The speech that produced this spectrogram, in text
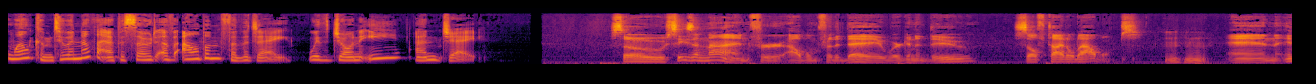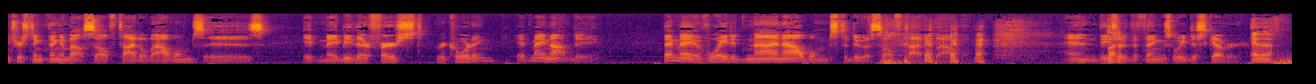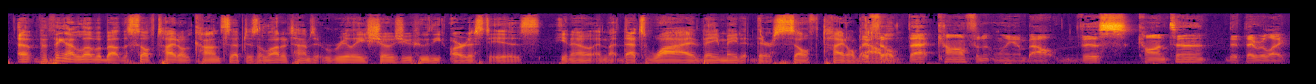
Welcome to another episode of Album for the Day with John E. and Jay. So, season nine for album for the day, we're going to do self titled albums. Mm-hmm. And the interesting thing about self titled albums is it may be their first recording, it may not be. They may have waited nine albums to do a self titled album. And these But- are the things we discover. And the, uh, the thing I love about the self-titled concept is a lot of times it really shows you who the artist is, you know, and that's why they made it their self-titled album. They album. felt that confidently about this content that they were like,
